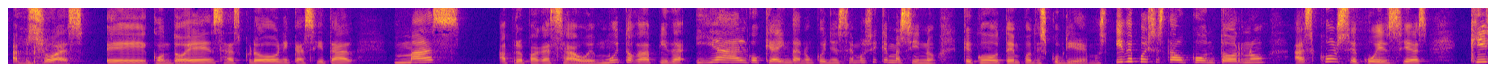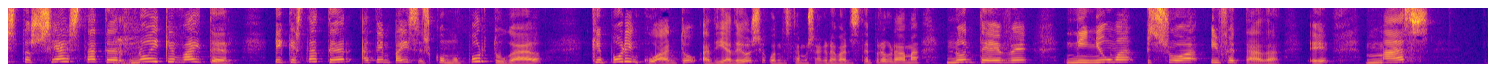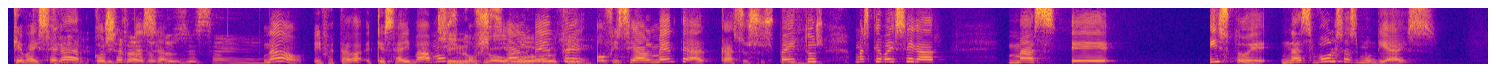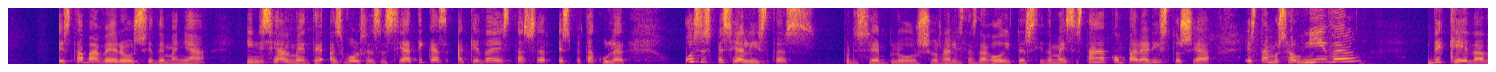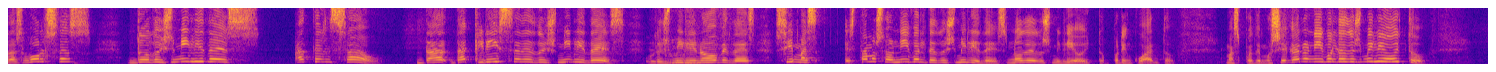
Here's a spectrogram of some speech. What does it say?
a pessoas eh, com doenças crónicas e tal, mas a propagación é moito rápida e há algo que aínda non coñecemos e que imagino que con o tempo descubriremos. E depois está o contorno, as consecuencias que isto xa está a ter, non é que vai ter, é que está a ter até en países como Portugal, que por enquanto, a día de hoxe, cando estamos a gravar este programa, non teve niñuma persoa infectada. Eh? Mas que vai chegar, sí, con certeza. Sen... Non, infectada, que saibamos sí, no, oficialmente, sí. oficialmente a casos suspeitos, mas que vai chegar. Mas eh, isto é, nas bolsas mundiais, estaba a ver hoxe de mañá, inicialmente as bolsas asiáticas, a queda esta a ser espectacular. Os especialistas, por exemplo, os xornalistas da Goiters e demais, están a comparar isto xa, estamos ao nivel de queda das bolsas do 2010. Atensao, da, da crise de 2010, 2009, 10. Sí, mas estamos ao nivel de 2010, non de 2008, por enquanto. Mas podemos chegar ao nivel de 2008.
